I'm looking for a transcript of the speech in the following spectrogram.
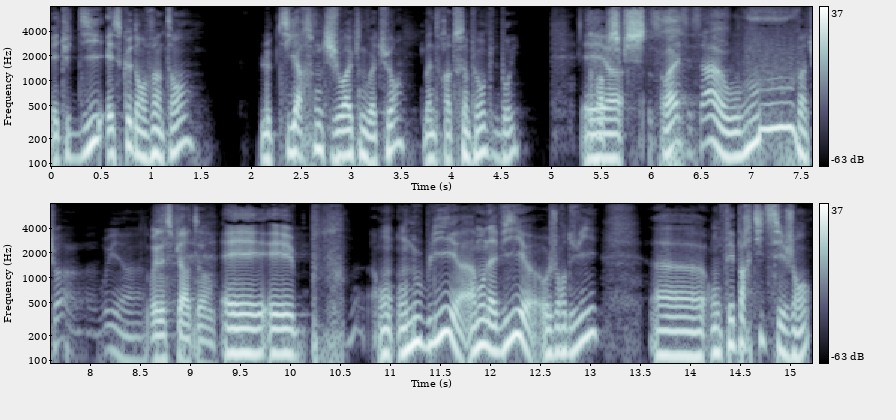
et tu te dis est-ce que dans 20 ans le petit garçon qui jouera avec une voiture ben ne fera tout simplement plus de bruit et Oh, euh, ouais c'est ça ou enfin tu vois un bruit euh, l'aspirateur. et, et pff, on, on oublie, à mon avis, aujourd'hui, euh, on fait partie de ces gens,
